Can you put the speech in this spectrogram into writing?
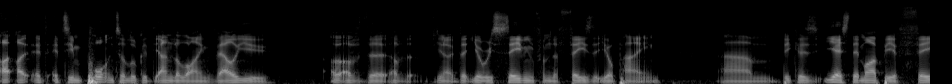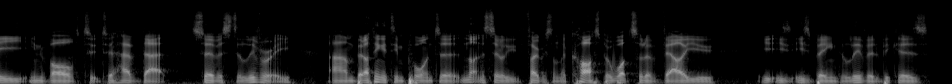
I, I, it, it's important to look at the underlying value of, of the of the you know that you're receiving from the fees that you're paying. Um, because yes, there might be a fee involved to, to have that service delivery, um, but I think it's important to not necessarily focus on the cost, but what sort of value is, is being delivered. Because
